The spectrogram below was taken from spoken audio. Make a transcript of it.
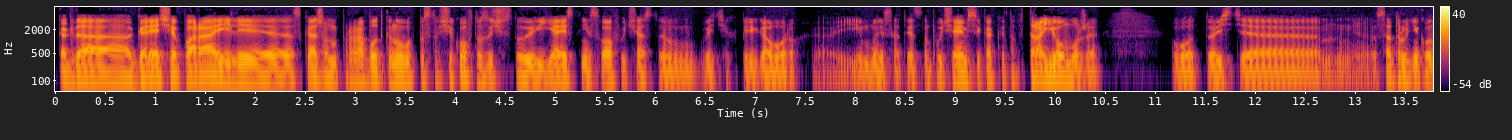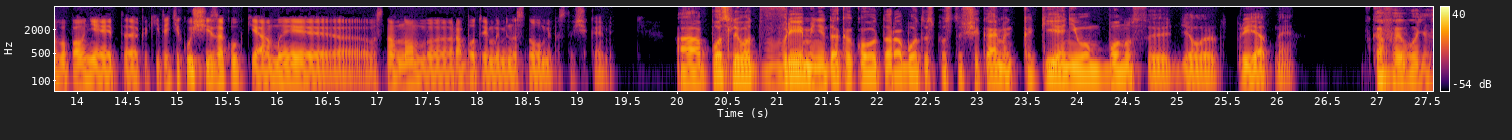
когда горячая пора или, скажем, проработка новых поставщиков, то зачастую и я, и Станислав участвуем в этих переговорах. И мы, соответственно, получаемся как это втроем уже. Вот, то есть э, сотрудник, он выполняет э, какие-то текущие закупки, а мы э, в основном э, работаем именно с новыми поставщиками. А после вот времени, да, какого-то работы с поставщиками, какие они вам бонусы делают приятные? В кафе водят,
